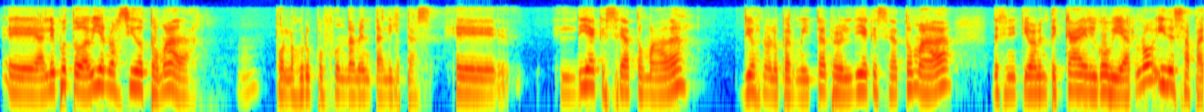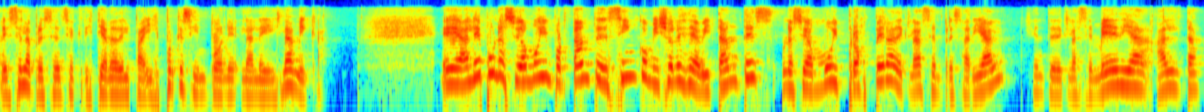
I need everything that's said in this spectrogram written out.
eh, Alepo todavía no ha sido tomada por los grupos fundamentalistas. Eh, el día que sea tomada, Dios no lo permita, pero el día que sea tomada, definitivamente cae el gobierno y desaparece la presencia cristiana del país porque se impone la ley islámica. Eh, Alepo, una ciudad muy importante de 5 millones de habitantes, una ciudad muy próspera de clase empresarial, gente de clase media, alta.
